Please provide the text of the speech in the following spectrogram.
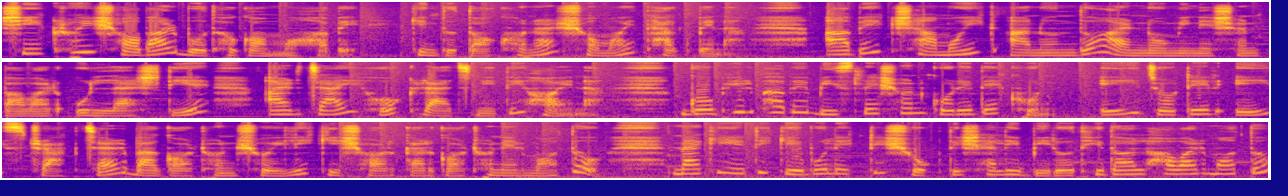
শীঘ্রই সবার বোধগম্য হবে, কিন্তু তখন আর সময় থাকবে না। আবেগ, সাময়িক আনন্দ আর নমিনেশন পাওয়ার উল্লাস দিয়ে আর যাই হোক, রাজনীতি হয় না। গভীরভাবে বিশ্লেষণ করে দেখুন, এই জোটের এই স্ট্রাকচার বা গঠনশৈলী কি? সরকার গঠনের মতো, নাকি এটি কেবল একটি শক্তিশালী বিরোধী দল হওয়ার মতো?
